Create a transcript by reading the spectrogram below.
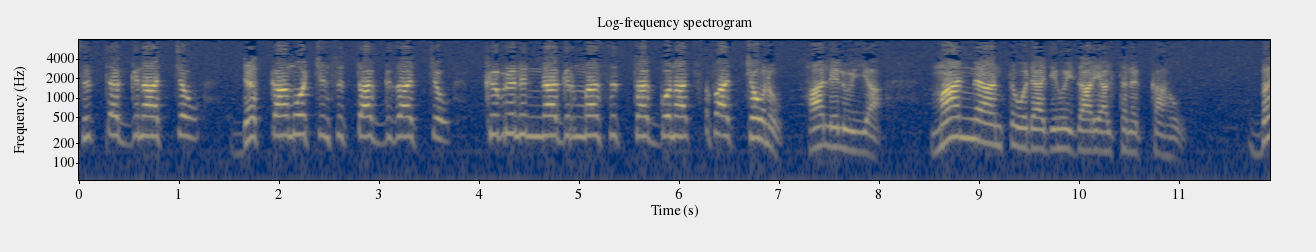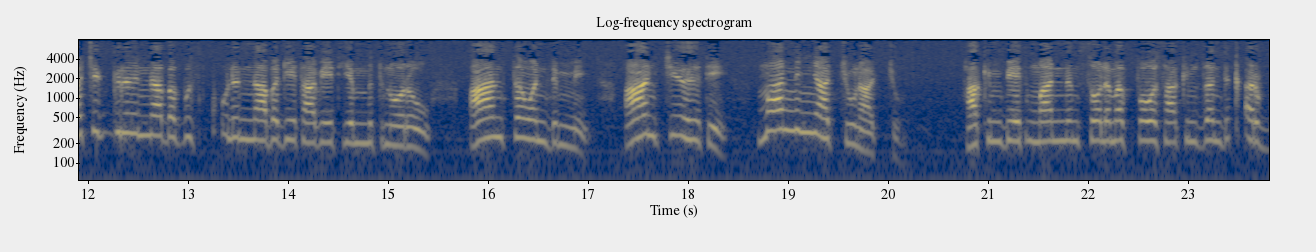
ስትጠግናቸው ደካሞችን ስታግዛቸው ክብርንና ግርማን ስታጐናጽፋቸው ነው። ሃሌሉያ! ማነ አንተ ወዳጄ ሆይ ዛሬ አልተነካኸው በችግርህና በጉስቁልና በጌታ ቤት የምትኖረው አንተ ወንድሜ አንቺ እህቴ ማንኛችሁ ናችሁ? ሐኪም ቤት ማንም ሰው ለመፈወስ ሐኪም ዘንድ ቀርቦ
